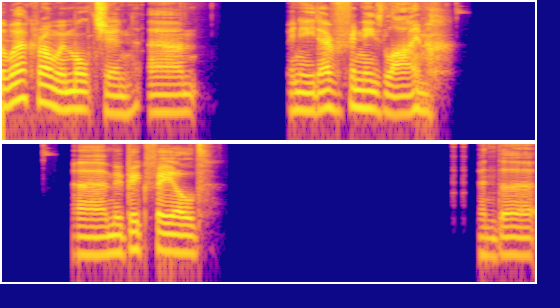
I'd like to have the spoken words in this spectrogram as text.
the worker on with mulching, um, we need everything needs lime. uh, my big field. And the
